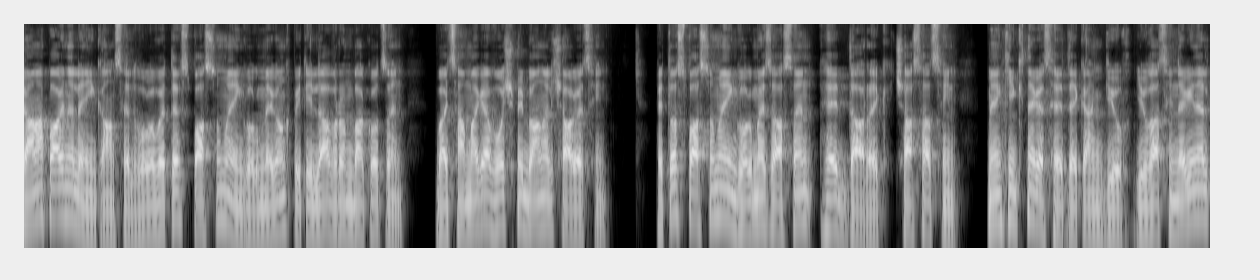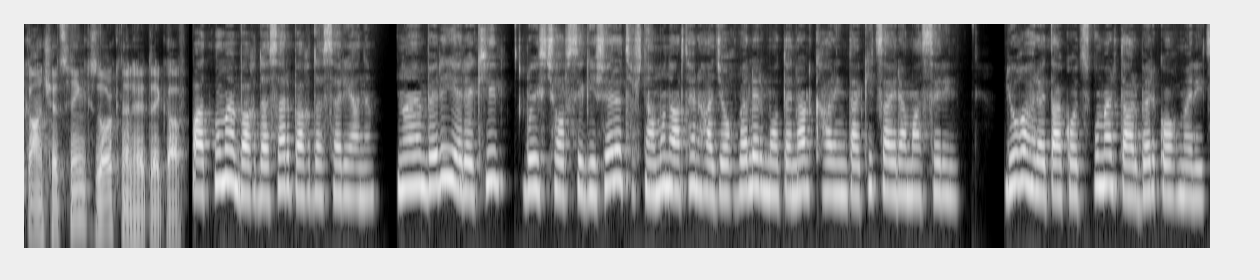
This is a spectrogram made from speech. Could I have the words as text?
Ճանապարհն էլ էինք անցել, որովհետեւ սպասում էինք, որ մերոնք պիտի լավ ռմբակոծեն, բայց համարյա ոչ մի բան էլ չարեցին։ Հետո սպասում էինք, որ մեզ ասեն՝ հետ դարեք, չասացին, Մենք ինքներս հետ եկանք գյուղ, յուղացիներին էլ կանչեցինք, զորքն էլ հետ եկավ։ Պատմում է Բաղդասար Բաղդասարյանը։ Նոյեմբերի 3-ի լույս 4-ի գիշերը թշնամուն արդեն հաջողվել էր մոտենալ Քարինտակի ծայրամասերին։ Յուղը հրետակոծվում էր տարբեր կողմերից։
